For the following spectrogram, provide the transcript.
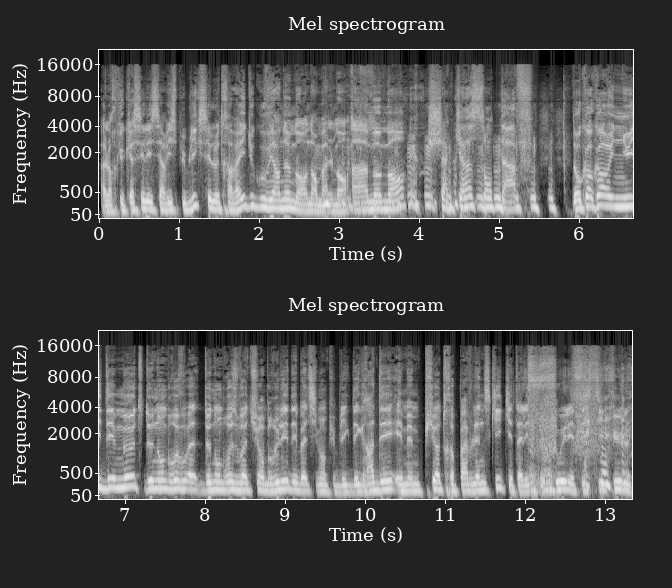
alors que casser les services publics, c'est le travail du gouvernement, normalement. À un moment, chacun son taf. Donc encore une nuit d'émeutes, de, nombreux, de nombreuses voitures brûlées, des bâtiments publics dégradés, et même Piotr Pavlensky qui est allé se flouer les testicules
